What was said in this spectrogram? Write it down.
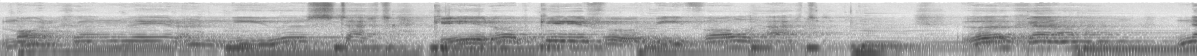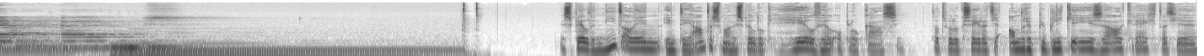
Morgen weer een nieuwe start, keer op keer voor wie volhardt. We gaan naar huis. Speelden niet alleen in theaters, maar we speelden ook heel veel op locatie. Dat wil ook zeggen dat je andere publieken in je zaal krijgt, dat je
